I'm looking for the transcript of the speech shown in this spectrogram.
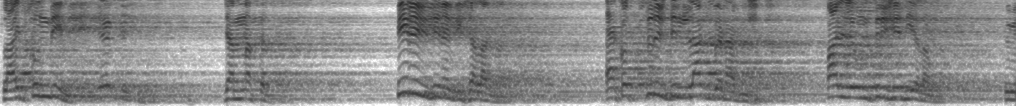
ফ্লাইট কোন দিন? জান্নাতের ফ্লাইট তিরিশ দিনে ভিসা লাগবে। একত্রিশ দিন লাগবে না ভিসা। পারলে উনত্রিশে দিয়ে লাভ তুমি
